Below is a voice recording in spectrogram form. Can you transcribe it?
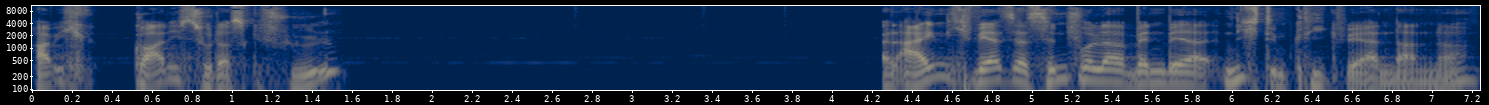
Habe ich gar nicht so das Gefühl. Weil eigentlich wäre es ja sinnvoller, wenn wir nicht im Krieg wären dann, ne?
